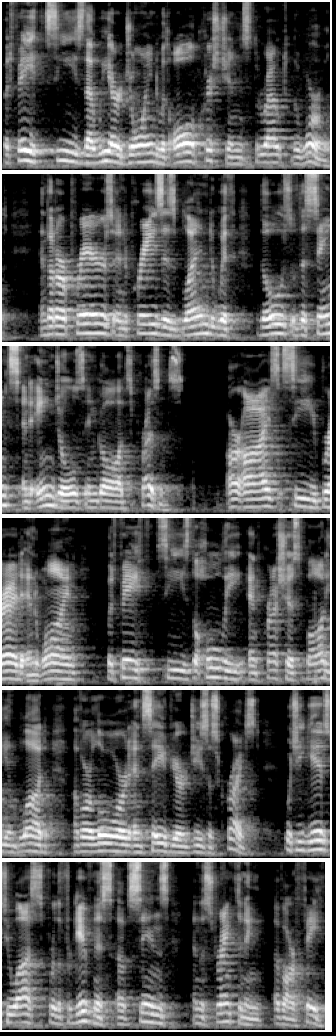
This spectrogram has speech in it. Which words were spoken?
but faith sees that we are joined with all Christians throughout the world, and that our prayers and praises blend with those of the saints and angels in God's presence. Our eyes see bread and wine, but faith sees the holy and precious body and blood of our Lord and Savior Jesus Christ, which he gives to us for the forgiveness of sins and the strengthening of our faith.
